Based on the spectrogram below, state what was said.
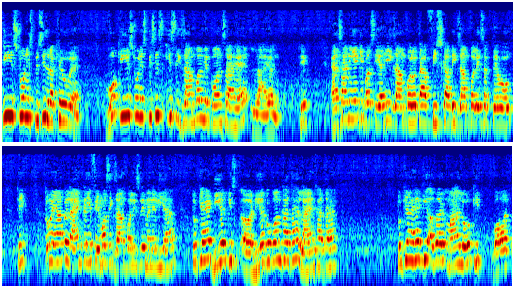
की स्टोन स्पीसीज रखे हुए हैं। वो की स्टोन स्पीसीज इस एग्ज़ाम्पल में कौन सा है? लायन ठीक? ऐसा नहीं है कि बस यही एग्ज़ाम्पल होता है फ़िश का भी एग्ज़ाम्पल ले सकते हो, ठीक? तो मैं यहाँ पे लायन का ये फ़ेमस एग्ज़ाम्पल इसलिए मैंने लिया है। तो क्या है डियर किस डियर को कौन खाता है? लायन खाता है। तो क्या है कि अगर मान लो कि बहुत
